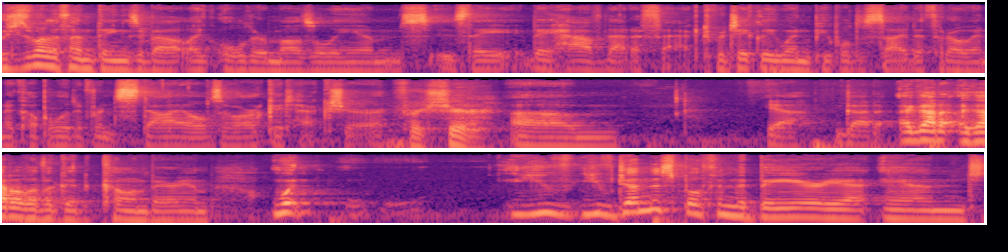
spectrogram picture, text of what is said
which is one of the fun things about like older mausoleums is they they have that effect, particularly when people decide to throw in a couple of different styles of architecture. For sure. Um, yeah, got it. I got I got to love a good columbarium. When you've you've done this both in the Bay Area and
